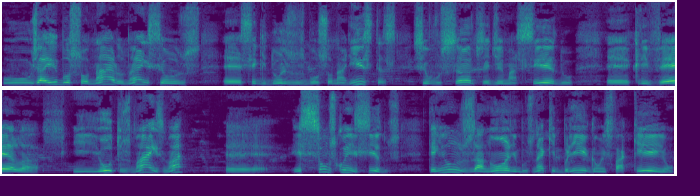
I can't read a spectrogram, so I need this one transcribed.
O Jair Bolsonaro né, e seus é, seguidores, os bolsonaristas, Silvio Santos, Edir Macedo, é, Crivella e outros mais, não é? é? Esses são os conhecidos. Tem os anônimos, né, que brigam, esfaqueiam.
